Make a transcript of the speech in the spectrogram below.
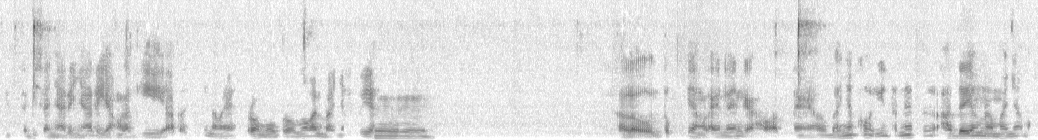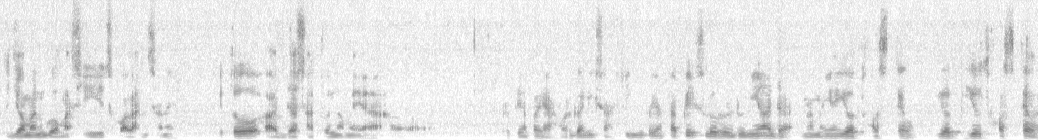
kita bisa nyari-nyari yang lagi apa sih namanya promo-promo kan banyak tuh ya. Hmm. kalau untuk yang lain-lain kayak hotel banyak kok internet. Ada yang namanya waktu zaman gua masih sekolah di sana itu ada satu namanya eh, seperti apa ya organisasi gitu ya. Tapi seluruh dunia ada namanya yacht hostel yacht yacht hostel.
